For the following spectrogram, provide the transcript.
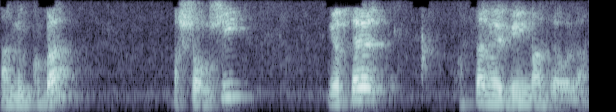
הנוקבה, השורשית, יותר אתה מבין מה זה עולם.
